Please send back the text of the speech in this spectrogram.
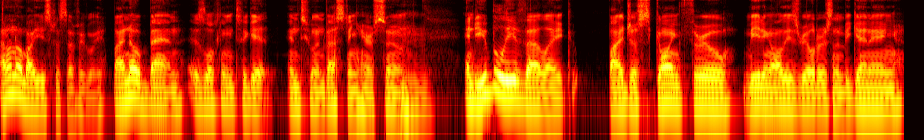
I don't know about you specifically, but I know Ben is looking to get into investing here soon. Mm-hmm. And do you believe that like by just going through meeting all these realtors in the beginning,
